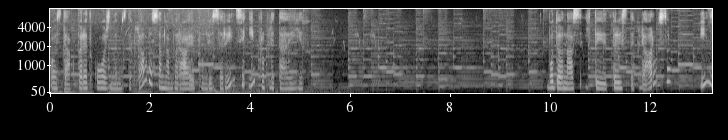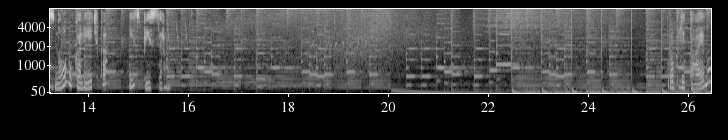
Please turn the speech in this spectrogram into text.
Ось так перед кожним стеклярусом набираю по бісеринці і проплітаю їх. Буде у нас йти три стекляруси і знову колечко із бісеру. Проплітаємо.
